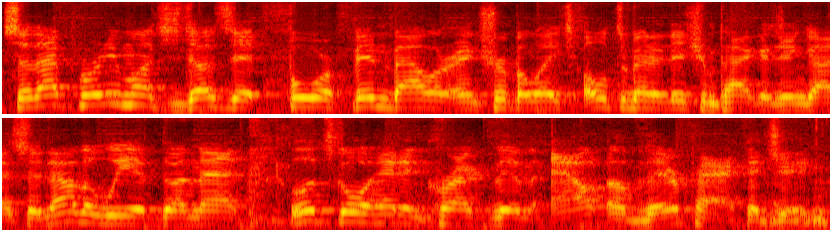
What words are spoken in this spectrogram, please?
So that pretty much does it for Finn Balor and Triple H Ultimate Edition packaging, guys. So now that we have done that, let's go ahead and crack them out of their packaging.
